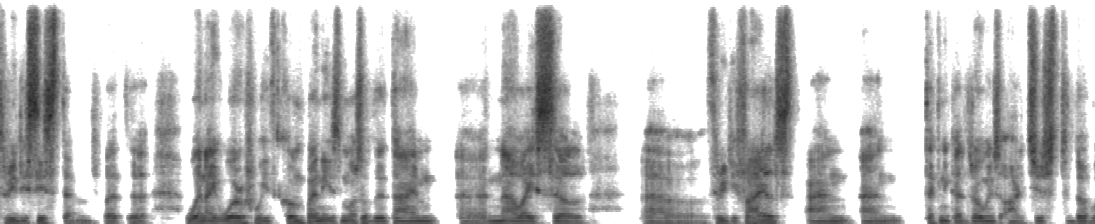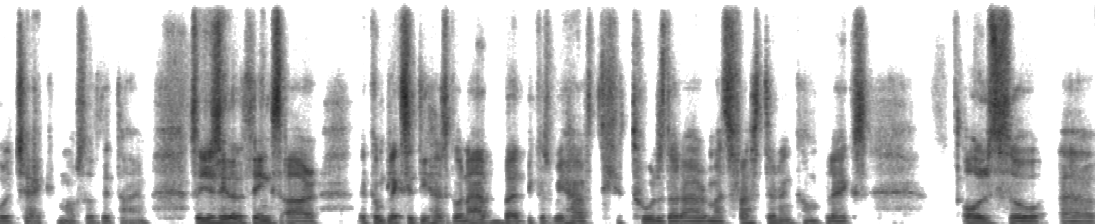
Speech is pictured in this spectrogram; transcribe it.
3D system. But uh, when I work with companies, most of the time uh, now I sell uh, 3D files and, and technical drawings are just to double check most of the time. So you see that things are, the complexity has gone up, but because we have tools that are much faster and complex, also uh,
